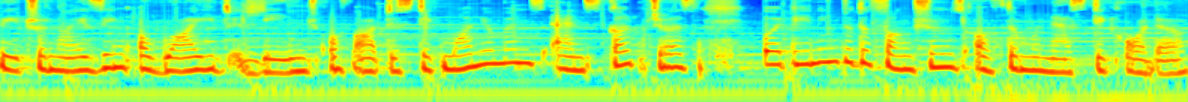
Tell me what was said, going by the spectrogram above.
patronizing a wide range of artistic monuments and sculptures pertaining to the functions of the monastic order.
